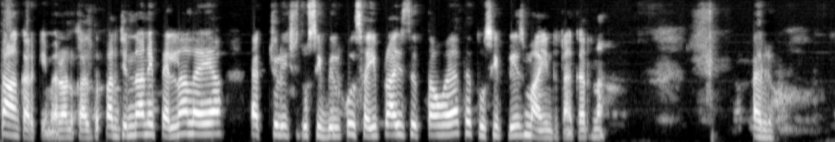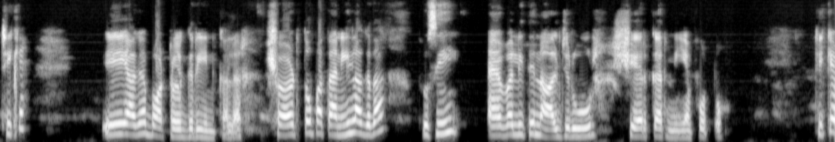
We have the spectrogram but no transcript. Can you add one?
ਤਾਂ ਕਰਕੇ ਮੈਂ ਉਹਨਾਂ ਨੂੰ ਕਰ ਦਿੱਤਾ। ਪਰ ਜਿਨ੍ਹਾਂ ਨੇ ਪਹਿਲਾਂ ਲਏ ਆ ਐਕਚੁਅਲੀ ਚ ਤੁਸੀਂ ਬਿਲਕੁਲ ਸਹੀ ਪ੍ਰਾਈਸ ਦਿੱਤਾ ਹੋਇਆ, ਤੇ ਤੁਸੀਂ ਪਲੀਜ਼ ਮਾਈਂਡ ਨਾ ਕਰਨਾ। ਹੈਲੋ, ਠੀਕ ਹੈ? ਇਹ ਆ ਗਿਆ ਬੋਟਲ ਗ੍ਰੀਨ ਕਲਰ ਸ਼ਰਟ ਤੋਂ ਪਤਾ ਨਹੀਂ ਲੱਗਦਾ, ਤੁਸੀਂ ਇਹ ਵਾਲੀ ਤੇ ਨਾਲ ਜਰੂਰ ਸ਼ੇਅਰ ਕਰਨੀ ਹੈ ਫੋਟੋ ਠੀਕ ਹੈ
